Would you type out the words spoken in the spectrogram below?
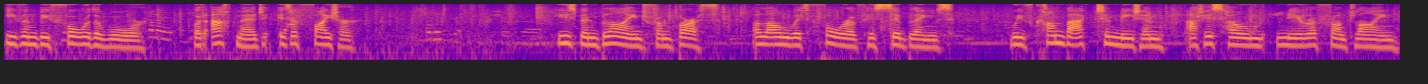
even before the war, but Ahmed is a fighter. He's been blind from birth, along with four of his siblings. We've come back to meet him at his home near a front line.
